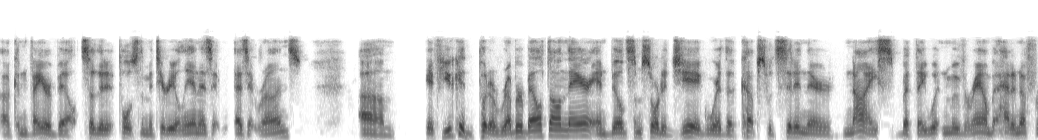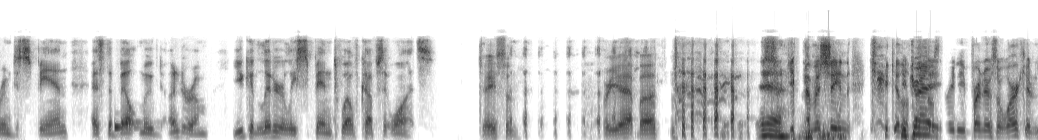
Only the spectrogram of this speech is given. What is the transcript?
a conveyor belt so that it pulls the material in as it as it runs. Um, if you could put a rubber belt on there and build some sort of jig where the cups would sit in there nice, but they wouldn't move around, but had enough room to spin as the belt moved under them, you could literally spin 12 cups at once. Jason, where you at, bud? Yeah, get that machine. Get, get You're trying- those 3D printers are working.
